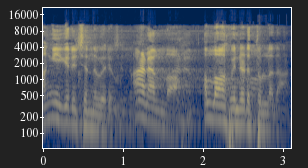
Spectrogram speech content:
അംഗീകരിച്ചെന്ന് വരും. ആണല്ലോ. അള്ളാഹ് അള്ളാഹുവിന്റെ അടുത്തുള്ളതാണ്.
